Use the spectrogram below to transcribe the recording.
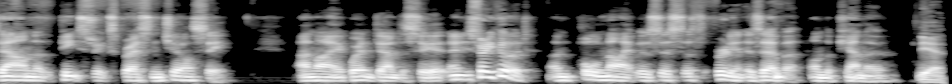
down at the Pizza Express in Chelsea. And I went down to see it, and it's very good. And Paul Knight was just as brilliant as ever on the piano. Yeah.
